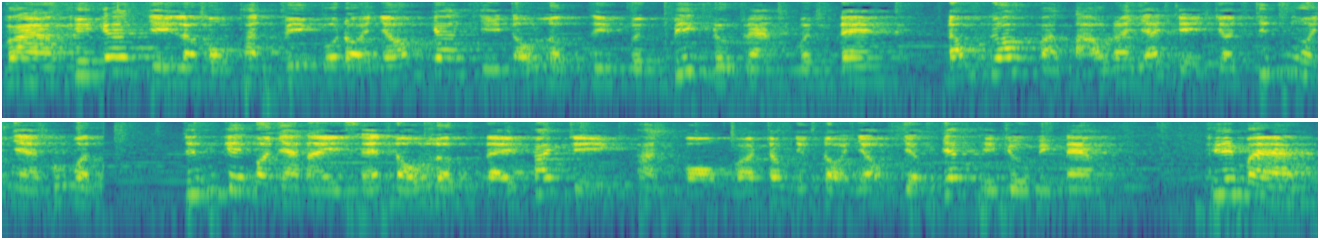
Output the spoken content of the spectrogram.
Và khi các anh chị là một thành viên của đội nhóm, các anh chị nỗ lực thì mình biết được rằng mình đang đóng góp và tạo ra giá trị cho chính ngôi nhà của mình chính cái ngôi nhà này sẽ nỗ lực để phát triển thành một và trong những đội nhóm dẫn dắt thị trường Việt Nam. Khi mà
